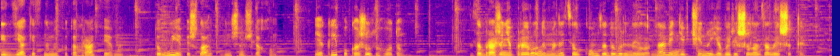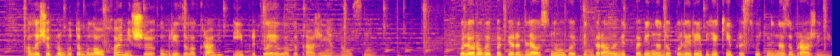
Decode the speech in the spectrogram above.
із якісними фотографіями, тому я пішла іншим шляхом, який покажу згодом. Зображення природи мене цілком задовольнило, навіть дівчину я вирішила залишити. Але щоб робота була охайнішою, обрізала край і приклеїла зображення на основу. Кольоровий папір для основи підбирала відповідно до кольорів, які присутні на зображенні.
